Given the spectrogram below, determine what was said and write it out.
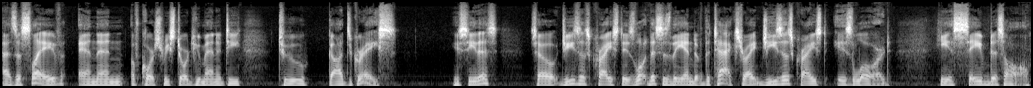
as a slave, and then, of course, restored humanity to God's grace. You see this? So Jesus Christ is Lord. This is the end of the text, right? Jesus Christ is Lord. He has saved us all.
